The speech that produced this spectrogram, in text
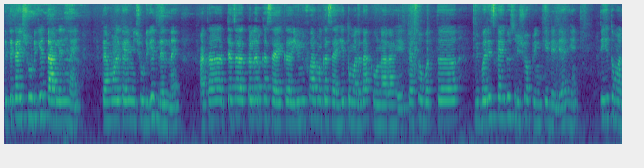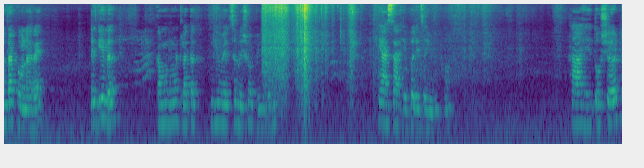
तिथे काही शूट घेता आलेलं नाही. त्यामुळे काही मी शूट घेतलेलं नाही. आता त्याचा कलर कसा आहे का युनिफॉर्म कसा आहे हे तुम्हाला दाखवणार आहे. त्यासोबत मी बरीच काही दुसरी शॉपिंग केलेली आहे. तीही तुम्हाला दाखवणार आहे. तर गेलं का मग म्हटलं तर घेऊयात सगळी शॉपिंग करून. हे असं आहे परीचा युनिफॉर्म हा आहे तो शर्ट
